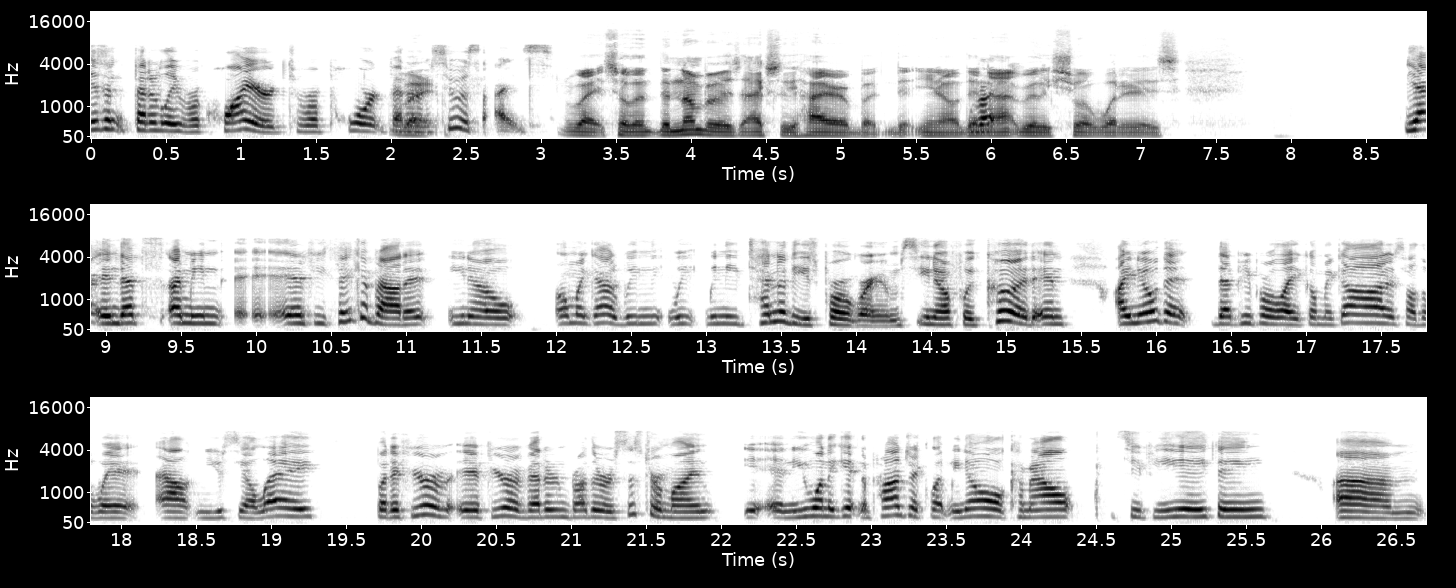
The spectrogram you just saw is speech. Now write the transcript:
isn't federally required to report veteran right. suicides. Right. So the, the number is actually higher, but you know they're right. not really sure what it is. Yeah, and that's I mean, if you think about it, you know, oh my God, we we we need ten of these programs, you know, if we could. And I know that that people are like, oh my God, it's all the way out in UCLA. But if you're if you're a veteran brother or sister of mine and you want to get in a project, let me know. I'll come out, see if you need anything um,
